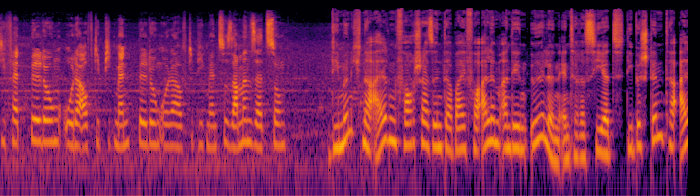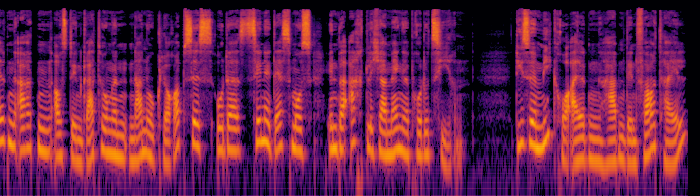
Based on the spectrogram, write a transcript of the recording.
die Fettbildung oder auf die Pigmentbildung oder auf die Pigmentzusammensetzung. Die Münchner Algenforscher sind dabei vor allem an den Ölen interessiert, die bestimmte Algenarten aus den Gattungen Nanochloropsis oder Scenedesmus in beachtlicher Menge produzieren. Diese Mikroalgen haben den Vorteil,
